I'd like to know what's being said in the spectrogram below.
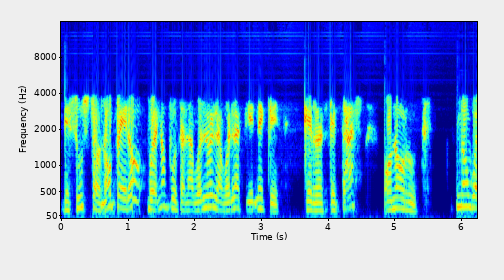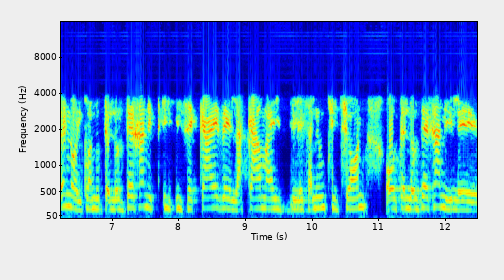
de susto, ¿no? Pero bueno, pues el abuelo y la abuela tiene que, que respetar, ¿o no, Ruth? No, bueno, y cuando te los dejan y, se cae de la cama y, le sale un chichón, o te los dejan y le,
